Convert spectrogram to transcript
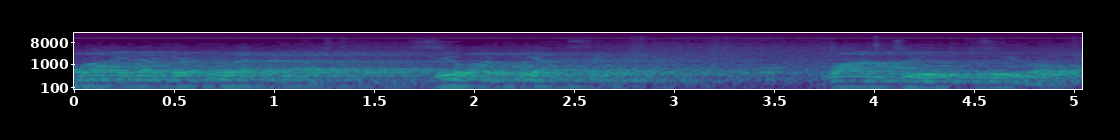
by number 11, Yuan Yansing. One, two, zero.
